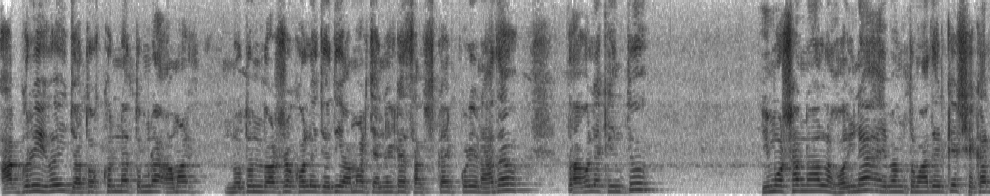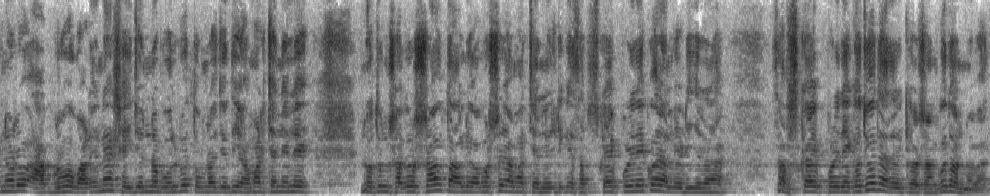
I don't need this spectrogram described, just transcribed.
আগ্রহী হই যতক্ষণ না তোমরা আমার নতুন দর্শক হলে যদি আমার চ্যানেলটা সাবস্ক্রাইব করে না দাও, তাহলে কিন্তু ইমোশনাল হই না এবং তোমাদেরকে শেখানোরও আগ্রহ বাড়ে না। সেই জন্য বলব, তোমরা যদি আমার চ্যানেলে নতুন সদস্য হও, তাহলে অবশ্যই আমার চ্যানেলটিকে সাবস্ক্রাইব করে রেখো। আর অলরেডি যারা সাবস্ক্রাইব করে রেখেছো, তাদেরকে অসংখ্য ধন্যবাদ।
